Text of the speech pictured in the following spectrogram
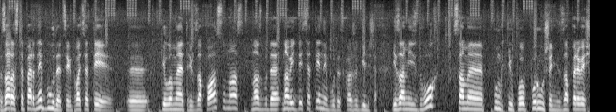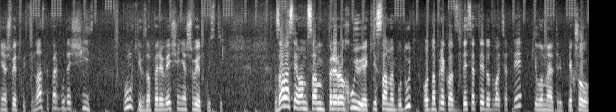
Зараз тепер не буде цих 20 е, кілометрів запасу у нас. У нас буде навіть 10 не буде, скажу більше. І замість двох саме пунктів по порушень за перевищення швидкості, у нас тепер буде 6 пунктів за перевищення швидкості. Зараз я вам сам перерахую, які саме будуть. От, наприклад, з 10 до 20 кілометрів, якщо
